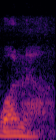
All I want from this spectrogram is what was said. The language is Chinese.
我俩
